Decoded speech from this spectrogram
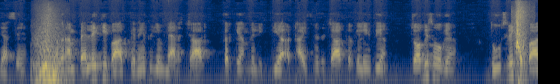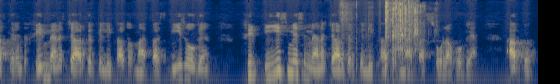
जैसे अगर हम पहले की बात करें तो ये माइनस चार करके हमने लिख दिया, अट्ठाईस में से चार करके लिख दिया, चौबीस हो गया। दूसरे की बात करें तो फिर माइनस चार करके लिखा तो हमारे पास बीस हो गया। फिर बीस में से माइनस चार करके लिखा तो हमारे पास सोलह हो गया। अब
